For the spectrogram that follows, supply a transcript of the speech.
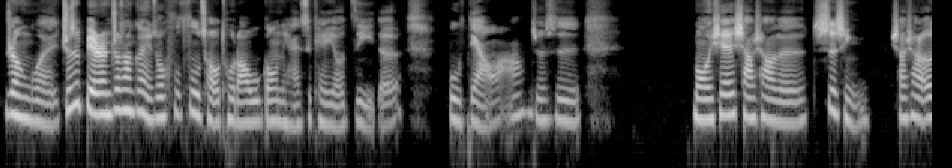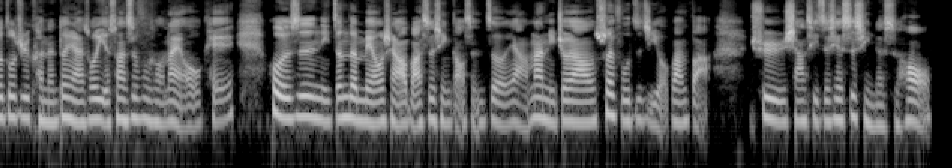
认为，就是别人就算跟你说复复仇徒劳无功，你还是可以有自己的步调啊。就是某一些小小的事情。小小的恶作剧可能对你来说也算是复仇，那也 OK。或者是你真的没有想要把事情搞成这样，那你就要说服自己有办法去想起这些事情的时候，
